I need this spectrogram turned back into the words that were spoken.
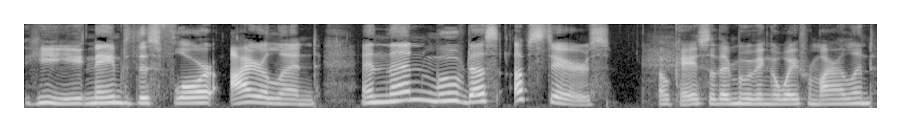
he named this floor Ireland and then moved us upstairs. Okay, so they're moving away from Ireland.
